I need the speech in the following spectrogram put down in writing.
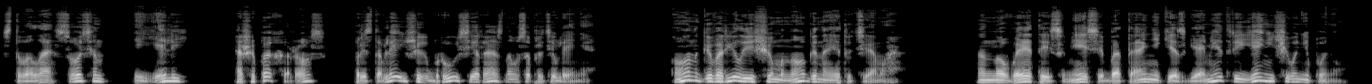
ствола сосен и елей, о шипах роз, представляющих брусья разного сопротивления. Он говорил еще много на эту тему. Но в этой смеси ботаники с геометрией я ничего не понял.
